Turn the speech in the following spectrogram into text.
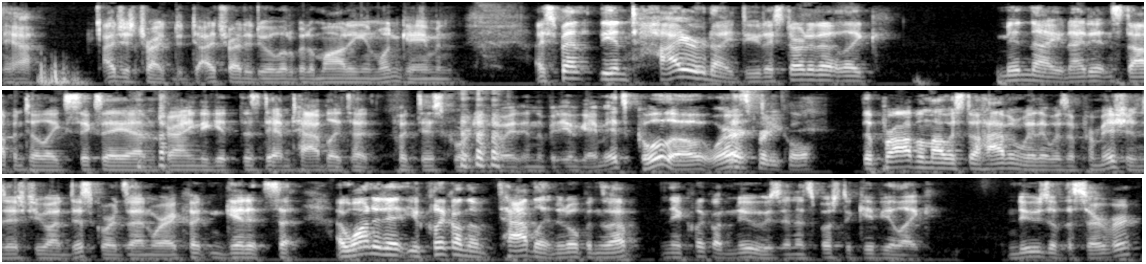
Yeah. I just tried to. I tried to do a little bit of modding in one game, and I spent the entire night, dude. I started at like midnight, and I didn't stop until like six a.m. trying to get this damn tablet to put Discord into it in the video game. It's cool though. It works. That's pretty cool. The problem I was still having with it was a permissions issue on Discord's end where I couldn't get it set. I wanted it. You click on the tablet and it opens up, and you click on news, and it's supposed to give you like news of the server.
